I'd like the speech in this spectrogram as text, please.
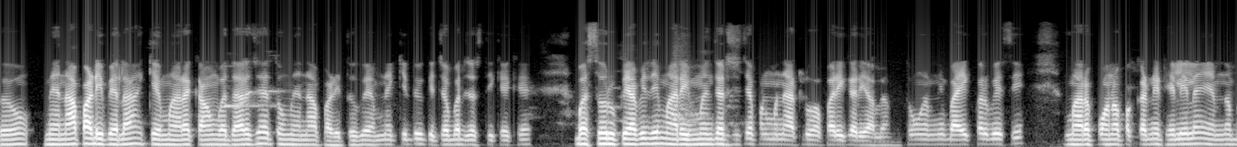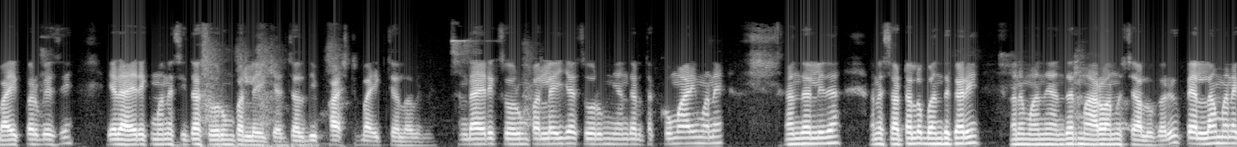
તો મેં ના પાડી પહેલાં કે મારે કામ વધારે છે તો મેં ના પાડી. તો એમને કીધું કે જબરજસ્તી કે કે બસો રૂપિયા આપી દે, મારી ઇમરજન્સી છે પણ મને આટલું હપારી કરી આલો. તો હું એમની બાઇક પર બેસી, મારો પોનો પકડની ઠેલી લઈ એમના બાઇક પર બેસી, એ ડાયરેક્ટ મને સીધા શોરૂમ પર લઈ ગયા, જલ્દી ફાસ્ટ બાઇક ચલાવીને. ડાયરેક્ટ શોરૂમ પર લઈ ગયા શોરૂમની અંદર ધક્કો મારી મને, અંદર લીધા અને શટલો બંધ કરી અને મને અંદર મારવાનું ચાલુ કર્યું. પહેલાં મને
